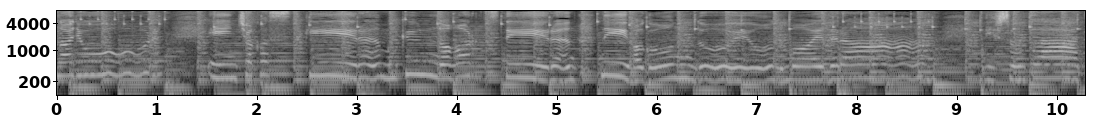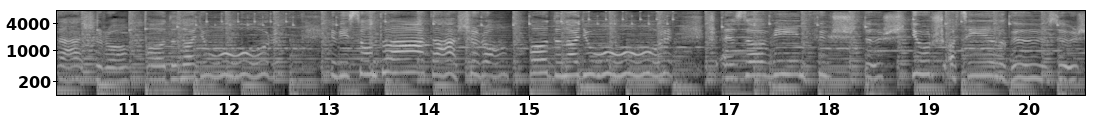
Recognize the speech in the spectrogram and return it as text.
nagy úr. Én csak azt kérem, künn a harc téren Néha gondoljon majd rám Viszont látásra, nagy úr Viszont látásra, nagy úr S ez a vén füstös, gyors a célgőzös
